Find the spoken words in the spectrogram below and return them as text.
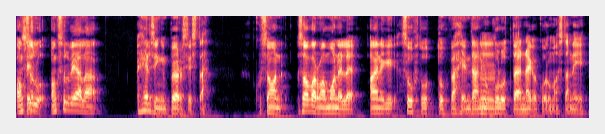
Onko sulla, onko sulla vielä Helsingin pörssistä, kun se on, se on varmaan monelle ainakin suht tuttu vähintään mm. niin kuluttajan näkökulmasta, niin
